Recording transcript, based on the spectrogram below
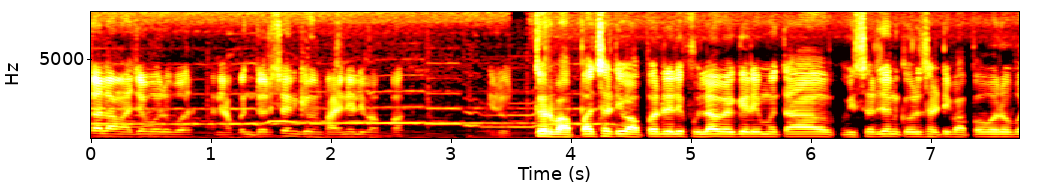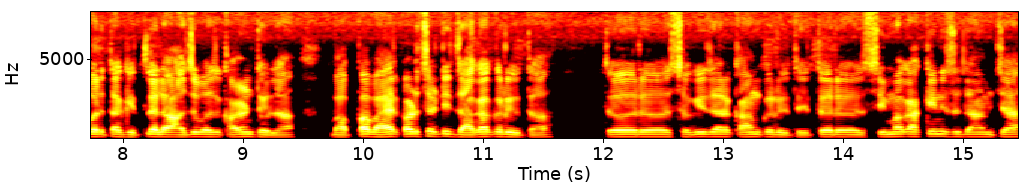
चला माझ्याबरोबर आणि आपण दर्शन घेऊन फायनली बाप्पा निरोप तर बाप्पासाठी वापरलेले फुलं वगैरे मग त्या विसर्जन करूसाठी बाप्पाबरोबर त्या घेतलेला आजूबाजू काढून ठेवला. बाप्पा बाहेर काढूसाठी जागा करी होता. तर सगळे सगळी जरा काम करत होते. तर सीमा काकीने सुद्धा आमच्या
